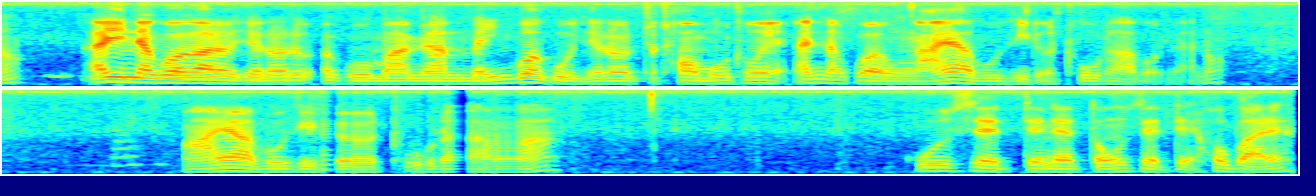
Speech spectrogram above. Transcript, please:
နော်အဲ့ဒီနှစ်ကွက်ကတော့ကျွန်တော်တို့အကူမများ main ကွက်ကိုကျွန်တော်တစ်ထောင်ဘူးထိုးရင်အဲ့နှစ်ကွက်ကို900ဘူးစီတော့ထိုးထားပါဗျာနော်900ဘူးစီတော့ထိုးထားပါ60တက်နဲ့30တက်ဟုတ်ပါတယ်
